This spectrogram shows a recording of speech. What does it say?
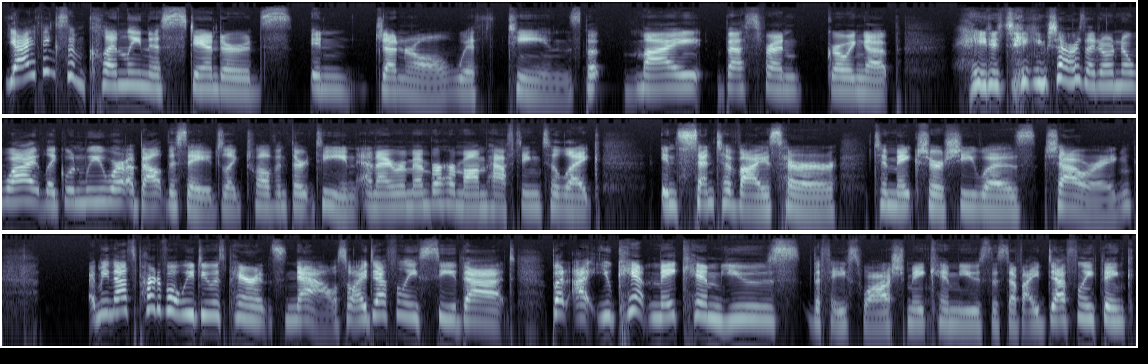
Yeah, I think some cleanliness standards in general with teens. But my best friend growing up hated taking showers. I don't know why. Like when we were about this age, like 12 and 13, and I remember her mom having to like incentivize her to make sure she was showering. I mean, that's part of what we do as parents now. So I definitely see that. But I, you can't make him use the face wash, make him use the stuff. I definitely think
